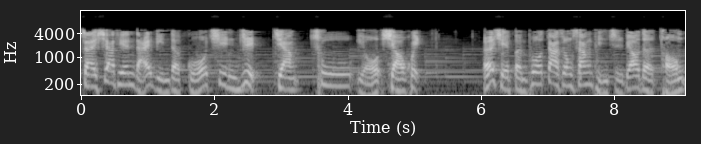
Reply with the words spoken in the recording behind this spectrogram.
在夏天来临的国庆日将出游消费，而且本波大宗商品指标的铜、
